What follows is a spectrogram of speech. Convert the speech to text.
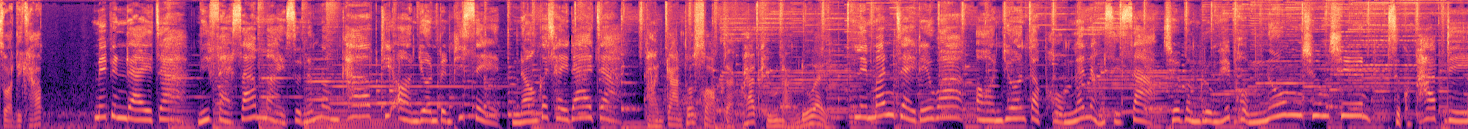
สวัสดีครับ ไม่เป็นไรจ้ะนี่แฟซ่าใหม่สูตรน้ำนมข้าวที่อ่อนโยนเป็นพิเศษ น้องก็ใช้ได้จ้ะผ่านการทดสอบจากแพทย์ผิวหนังด้วย เลยมั่นใจได้ว่าอ่อนโยนต่อผมและหนังศีรษะ ช่วยบำรุงให้ผมนุ่มชุ่มชื่น สุขภาพดี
